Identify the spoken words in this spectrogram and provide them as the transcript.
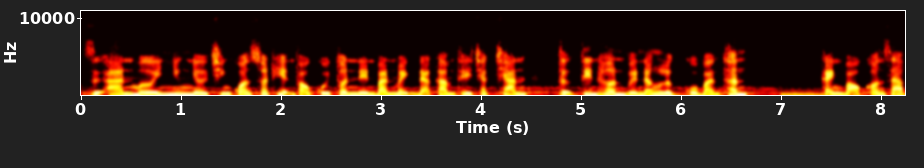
dự án mới nhưng nhờ chính quan xuất hiện vào cuối tuần nên bản mệnh đã cảm thấy chắc chắn, tự tin hơn với năng lực của bản thân. Cảnh báo con giáp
